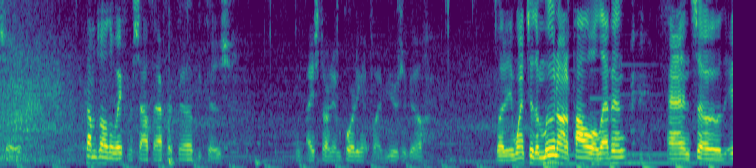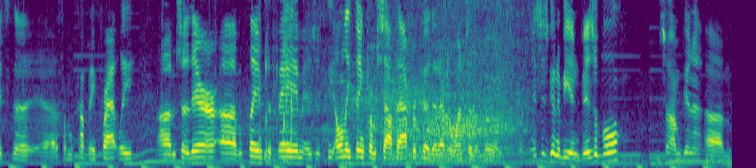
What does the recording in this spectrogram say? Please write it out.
So it comes all the way from South Africa because I started importing it five years ago. But it went to the moon on Apollo 11, and so it's the uh, from company Pratley. Um, so their um, claim to fame is it's the only thing from South Africa that ever went to the moon. This is going to be invisible, so I'm going to um,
